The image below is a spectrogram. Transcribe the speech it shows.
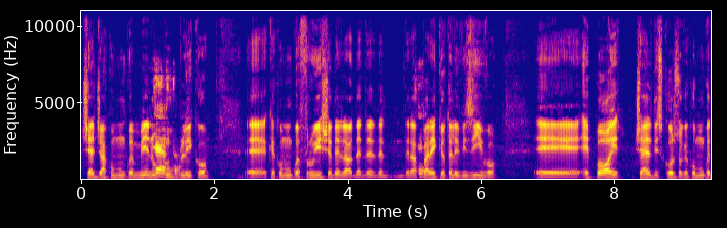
c'è già comunque meno certo. pubblico eh, che comunque fruisce della, del, del, dell'apparecchio sì. televisivo. E, e, poi c'è il discorso che comunque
